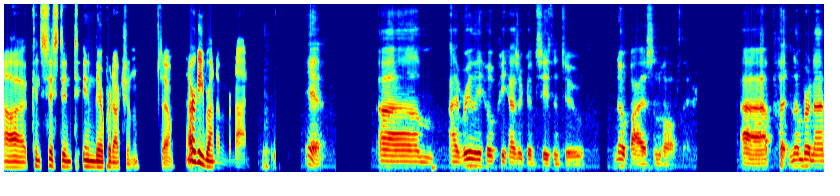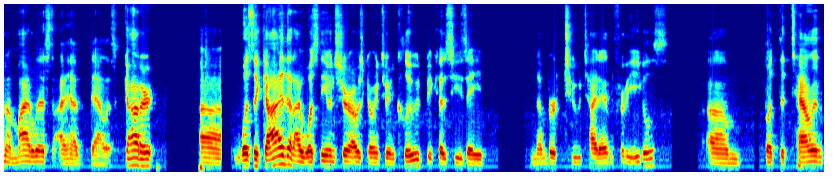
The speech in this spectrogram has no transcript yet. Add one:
uh, consistent in their production. So, Eric Ebron, number nine. Yeah. Um, I really hope he has a good season too. No bias involved there. Uh, put number nine on my list. I have Dallas Goedert. Uh, was a guy that I wasn't even sure I was going to include because he's a number two tight end for the Eagles. Um, but the talent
